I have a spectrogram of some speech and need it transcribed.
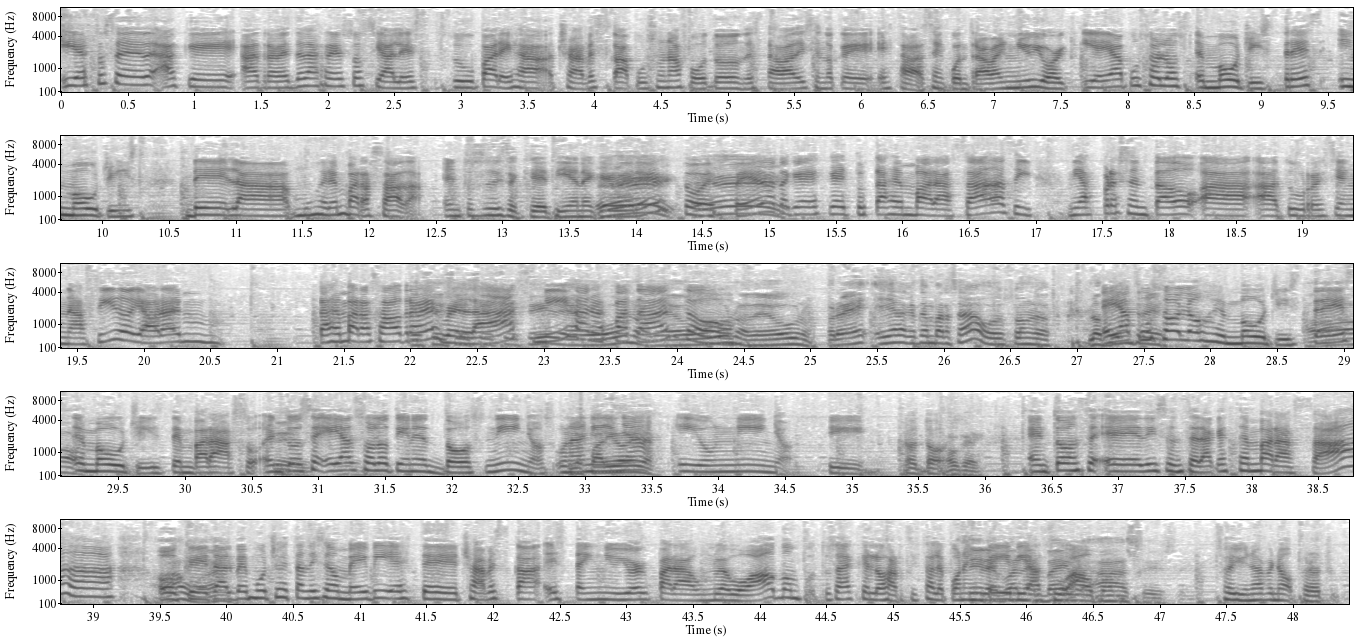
Y esto se debe a que a través de las redes sociales su pareja Travis Scott puso una foto donde estaba diciendo que estaba se encontraba en New York y ella puso los emojis, tres emojis de la mujer embarazada. Entonces dice, ¿qué tiene que ver esto? ey. Espérate, que es que tú estás embarazada si ni has presentado a, a tu recién nacido y ahora ¿Estás embarazada otra vez? Sí, sí, sí, Relax, sí, mija, no es para tanto. De uno, de uno. ¿Pero es ella la que está embarazada o son los, los Ella vientres? puso los emojis, tres Oh. emojis de embarazo. Entonces ella solo tiene dos niños, una ¿Los parió niña ella? y un niño. Sí, los dos. Entonces eh, dicen, ¿será que está embarazada? O Ah, que bueno. tal vez muchos están diciendo, maybe este Travis Scott está en New York para un nuevo álbum. Tú sabes que los artistas le ponen Sí, le baby ponen a su baby. álbum. Ah, sí, sí. So you never know, pero tú-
